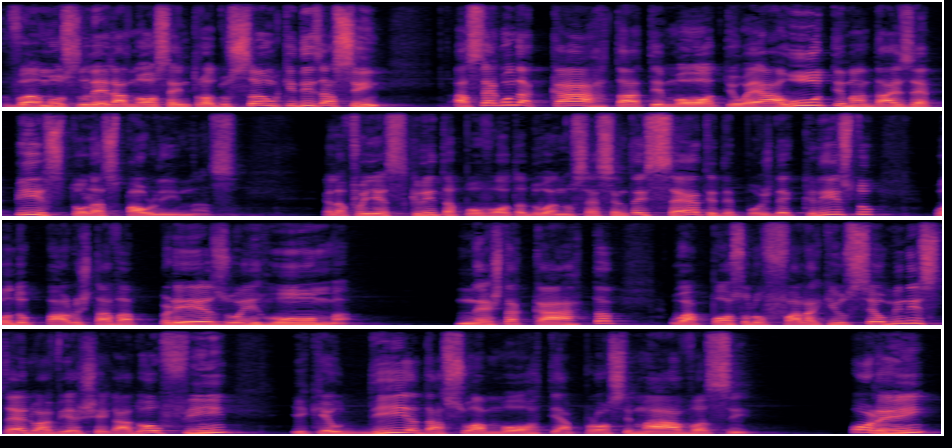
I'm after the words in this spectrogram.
Vamos ler a nossa introdução que diz assim: A segunda carta a Timóteo é a última das epístolas paulinas. Ela foi escrita por volta do ano 67 depois de Cristo, quando Paulo estava preso em Roma. Nesta carta, o apóstolo fala que o seu ministério havia chegado ao fim e que o dia da sua morte aproximava-se. Porém,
